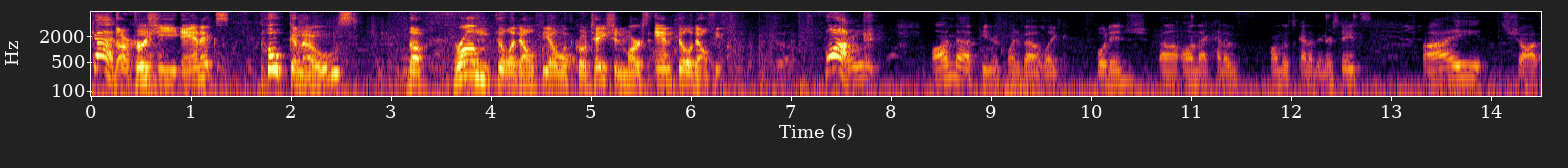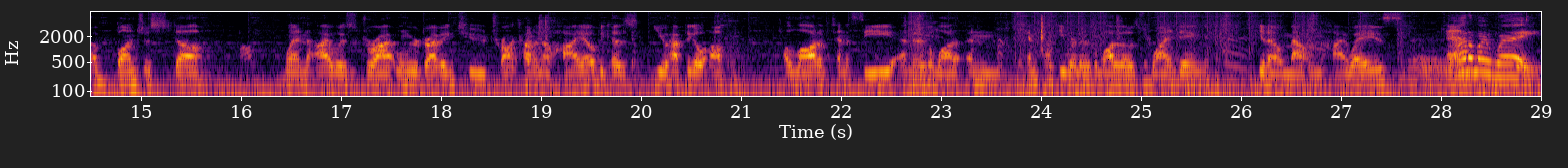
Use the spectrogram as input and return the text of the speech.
God the damn. Hershey Annex, Poconos, the from Philadelphia with quotation marks, and Philadelphia. Fuck! on uh, Peter's point about like footage uh, on that kind of on those kind of interstates, I shot a bunch of stuff when I was dri- when we were driving to TrotCon in Ohio because you have to go up a lot of Tennessee and there's a lot of, and Kentucky where there's a lot of those winding, you know, mountain highways. Get out of my way!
